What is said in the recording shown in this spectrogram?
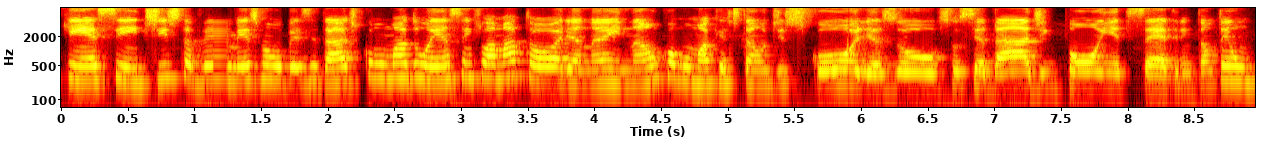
quem é cientista vê mesmo a obesidade como uma doença inflamatória, né? E não como uma questão de escolhas ou sociedade impõe, etc. Então tem um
